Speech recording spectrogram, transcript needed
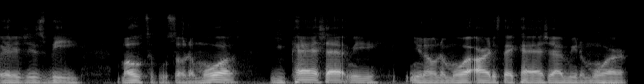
it'll just be multiple. So the more you cash at me, you know, the more artists that cash at me, the more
